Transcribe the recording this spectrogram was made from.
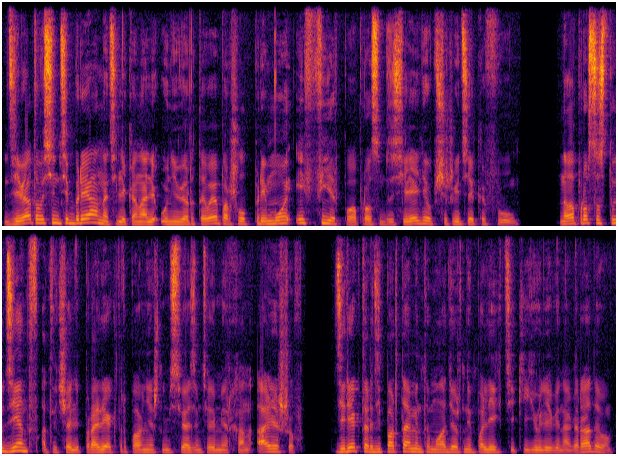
9 сентября на телеканале Универ ТВ прошел прямой эфир по вопросам заселения общежития КФУ. На вопросы студентов отвечали проректор по внешним связям Тимирхан Алишев, директор Департамента молодежной политики Юлия Виноградова,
